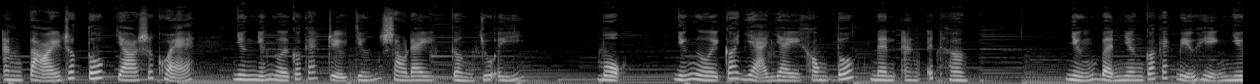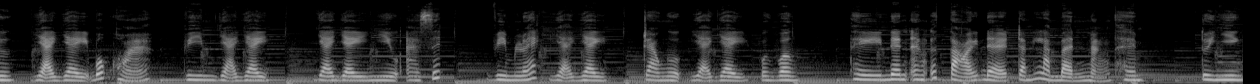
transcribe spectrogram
Ăn tỏi rất tốt cho sức khỏe, nhưng những người có các triệu chứng sau đây cần chú ý. một những người có dạ dày không tốt nên ăn ít hơn. Những bệnh nhân có các biểu hiện như dạ dày bốc hỏa, viêm dạ dày, dạ dày nhiều axit, viêm loét dạ dày, trào ngược dạ dày, vân vân thì nên ăn ít tỏi để tránh làm bệnh nặng thêm. Tuy nhiên,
